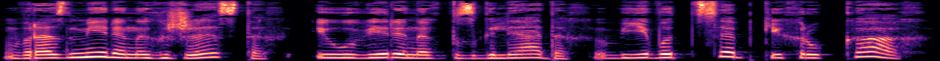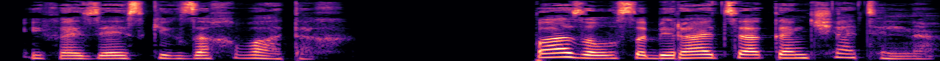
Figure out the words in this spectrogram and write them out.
В размеренных жестах и уверенных взглядах, в его цепких руках и хозяйских захватах. Пазл собирается окончательно.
